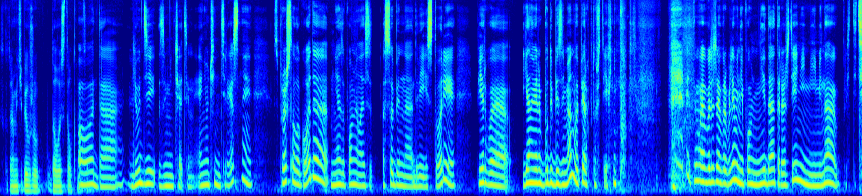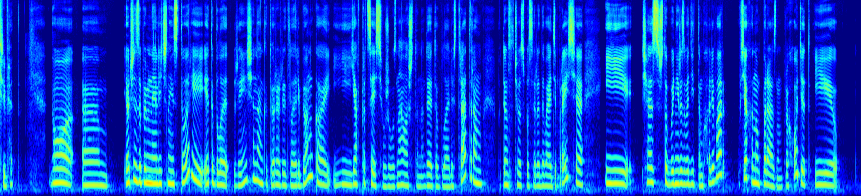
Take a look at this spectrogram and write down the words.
с которыми тебе уже удалось столкнуться? О, да. Люди замечательные. Они очень интересные. С прошлого года мне запомнилось особенно две истории. Первая... Я, наверное, буду без имен, во-первых, потому что я их не помню. Это моя большая проблема. Не помню ни даты рождения, ни имена. Простите, ребята. Но эм, Я очень запоминаю личные истории. Это была женщина, которая родила ребенка, и я в процессе уже узнала, что она до этого была иллюстратором, потом случилась послеродовая депрессия. И сейчас, чтобы не разводить там холивар, у всех оно по-разному проходит, и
